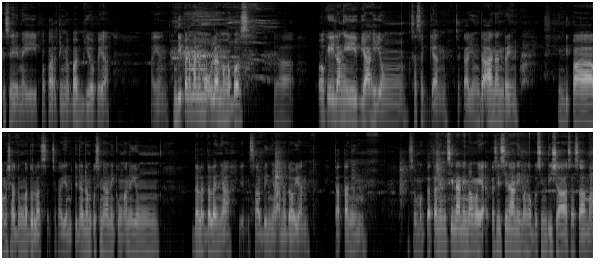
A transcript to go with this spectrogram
kasi may paparating na bagyo kaya ayun, hindi pa naman umuulan mga boss. Kaya okay lang ibiyahe yung sasakyan. Tsaka yung daanan rin. Hindi pa masyadong madulas. At saka yan, tinanong ko si nanay kung ano yung dala-dala niya. Yan, sabi niya ano daw yan. Tatanim. So magtatanim si nanay mamaya. Kasi si nanay mga boss, hindi siya sasama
